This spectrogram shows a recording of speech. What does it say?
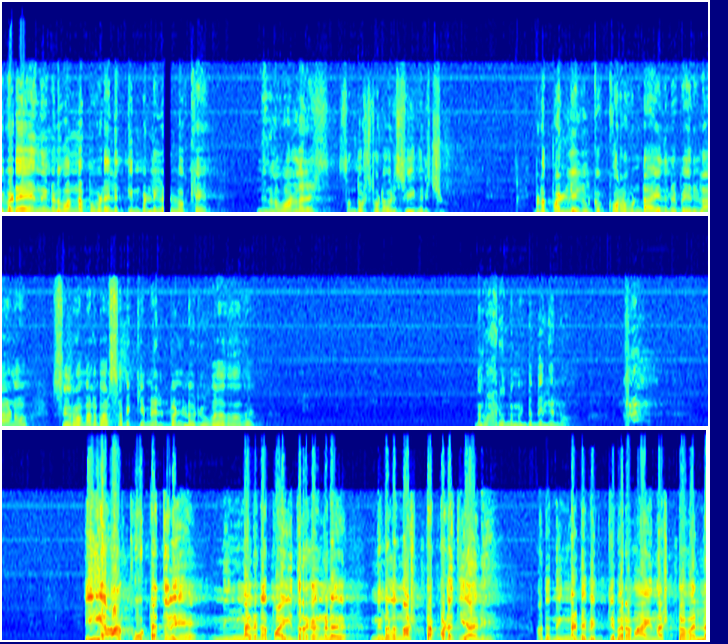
ഇവിടെ നിങ്ങൾ വന്നപ്പോൾ ഇവിടെ ലത്തീൻ പള്ളികളിലൊക്കെ നിങ്ങൾ വളരെ സന്തോഷത്തോടെ അവർ സ്വീകരിച്ചു. ഇവിടെ പള്ളികൾക്ക് കുറവുണ്ടായതിന്റെ പേരിലാണോ സീറോ മലബാർ സഭയ്ക്ക് മെൽബണിൽ ഒരു രൂപ തന്നത്? നിങ്ങൾ ആരൊന്നും മിണ്ടുന്നില്ലല്ലോ. ഈ ആൾക്കൂട്ടത്തിൽ നിങ്ങളുടെ പൈതൃകങ്ങൾ നിങ്ങൾ നഷ്ടപ്പെടുത്തിയാലേ അത് നിങ്ങളുടെ വ്യക്തിപരമായ നഷ്ടമല്ല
